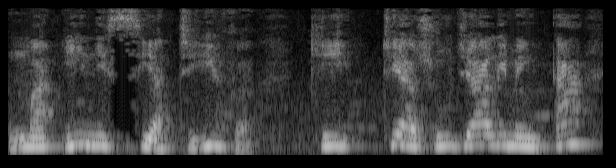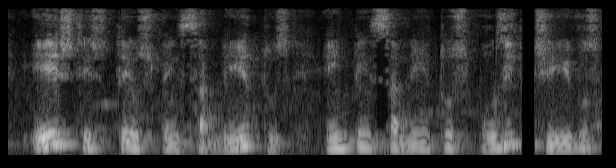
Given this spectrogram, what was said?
uma iniciativa que te ajude a alimentar estes teus pensamentos em pensamentos positivos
